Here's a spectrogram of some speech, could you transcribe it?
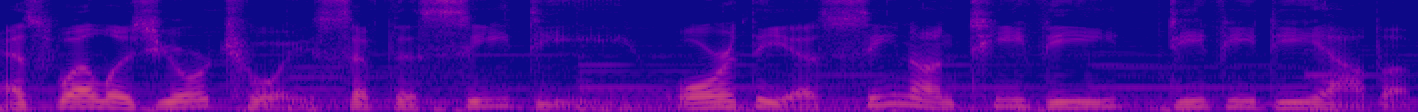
as well as your choice of the CD or the uh, Seen on TV DVD album.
